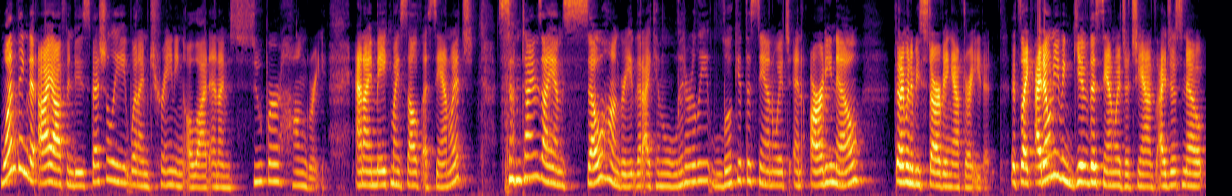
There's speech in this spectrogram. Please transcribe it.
One thing that I often do, especially when I'm training a lot and I'm super hungry and I make myself a sandwich, sometimes I am so hungry that I can literally look at the sandwich and already know that I'm going to be starving after I eat it. It's like I don't even give the sandwich a chance. I just know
